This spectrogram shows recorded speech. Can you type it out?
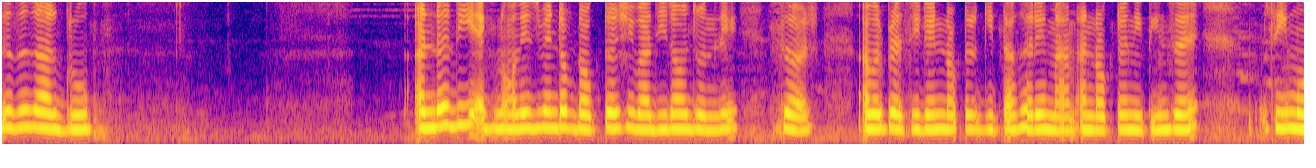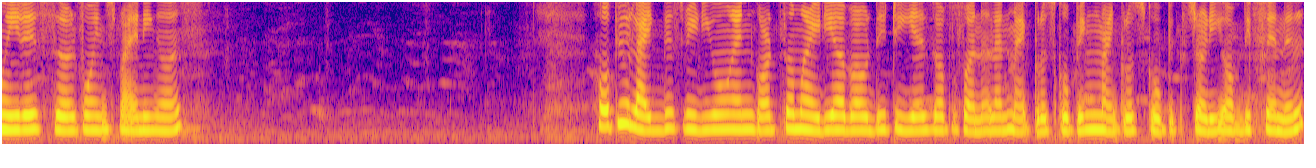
this is our group under the acknowledgement of Dr. Shivaji Rao Jondhle sir, our president Dr. Geeta Khare ma'am and Dr. Nitin sir, C. Mohire sir for inspiring us. Hope you like this video and got some idea about the TS of fennel and macroscopic microscopic study of the fennel.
